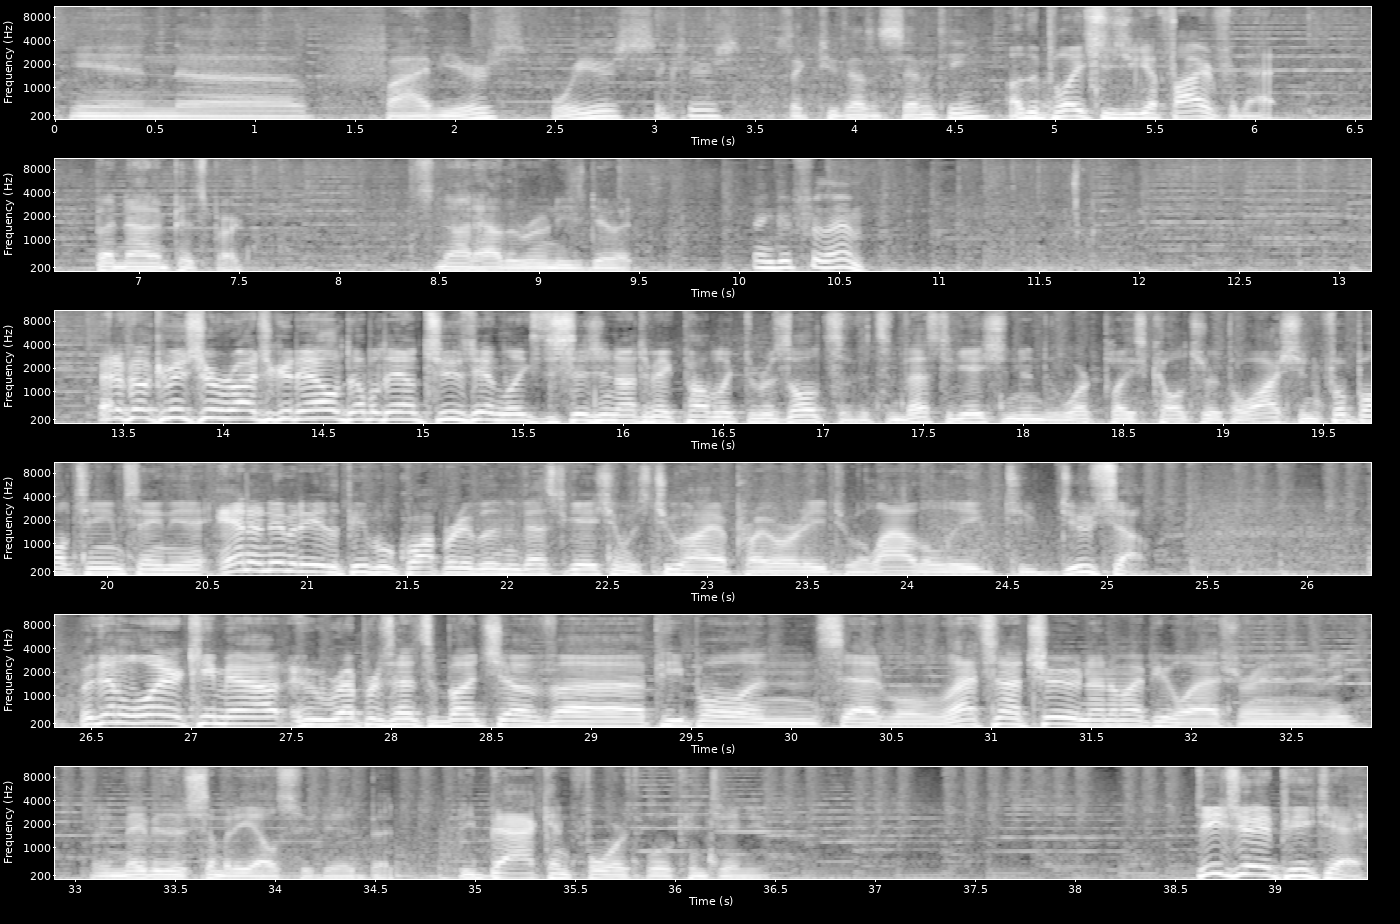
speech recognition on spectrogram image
in uh, five years, four years, six years. It's like 2017. Other places you get fired for that, but not in Pittsburgh. It's not how the Rooneys do it. And good for them. NFL Commissioner Roger Goodell doubled down Tuesday on the league's decision not to make public the results of its investigation into the workplace culture at the Washington football team, saying the anonymity of the people who cooperated with the investigation was too high a priority to allow the league to do so. But then a lawyer came out who represents a bunch of uh, people and said, well, that's not true. None of my people asked for anonymity. And maybe there's somebody else who did, but the back and forth will continue. DJ PK.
